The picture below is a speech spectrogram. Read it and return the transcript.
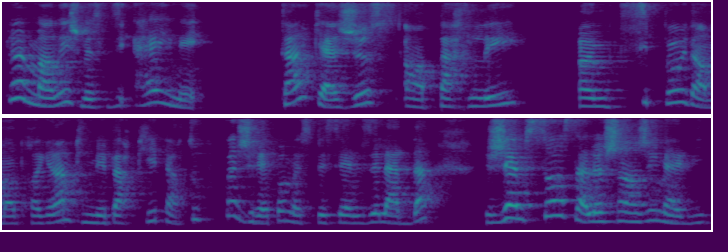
Puis à un moment donné, je me suis dit, hey, mais tant qu'à juste en parler un petit peu dans mon programme puis de m'éparpiller partout. Pourquoi je n'irais pas me spécialiser là-dedans? J'aime ça, ça a changé ma vie.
